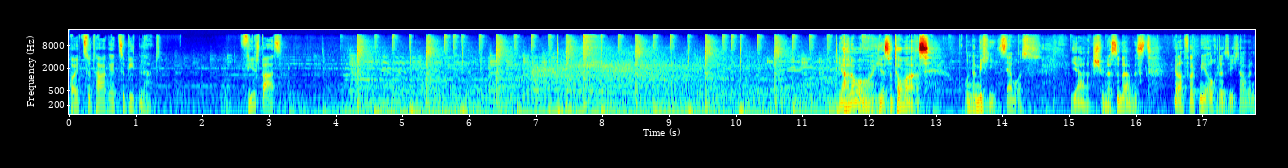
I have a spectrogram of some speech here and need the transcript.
heutzutage zu bieten hat. Viel Spaß! Ja, hallo, hier ist der Thomas. Und der Michi, Servus. Ja, schön, dass du da bist. Ja, freut mich auch, dass ich da bin.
